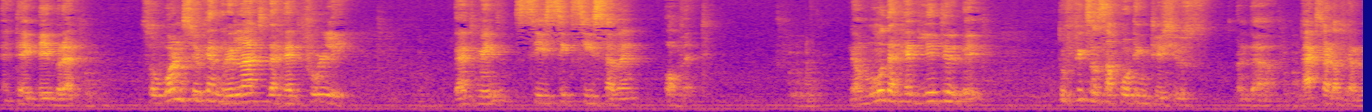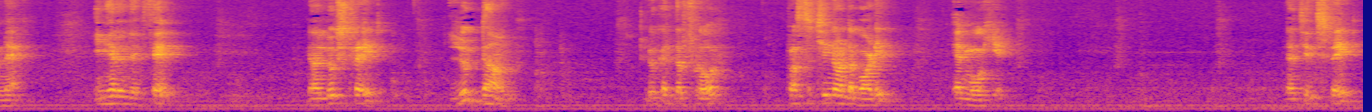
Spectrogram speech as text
and take deep breath. So once you can relax the head fully, that means C6, C7 opened. Now move the head little bit to fix the supporting tissues on the backside of your neck. Inhale and exhale. Now look straight, look down, look at the floor, press the chin on the body, and move here. Now chin straight.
